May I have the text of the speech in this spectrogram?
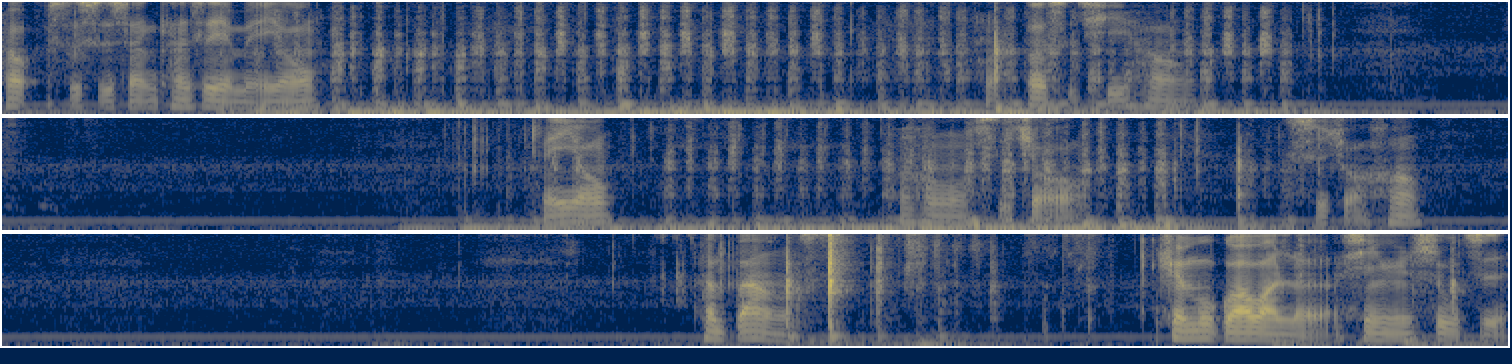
好，四十三，看似也没有。二十七号，没有。然后十九。十九号，很棒，全部刮完了幸运数字，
